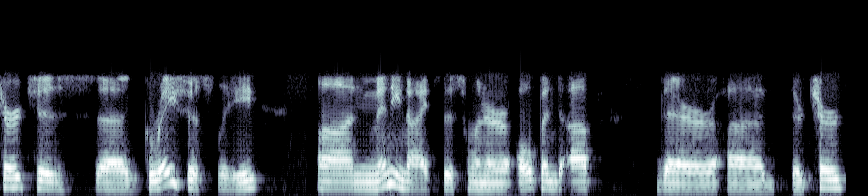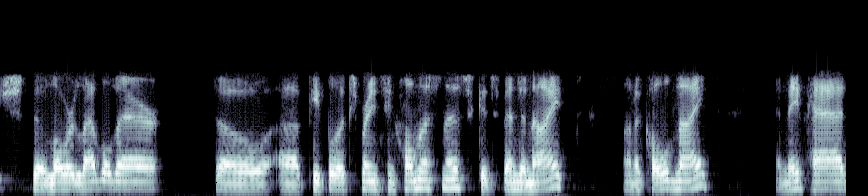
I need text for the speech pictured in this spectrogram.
Church has uh, graciously, on many nights this winter, opened up their uh, their church, the lower level there, so uh, people experiencing homelessness could spend a night on a cold night, and they've had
